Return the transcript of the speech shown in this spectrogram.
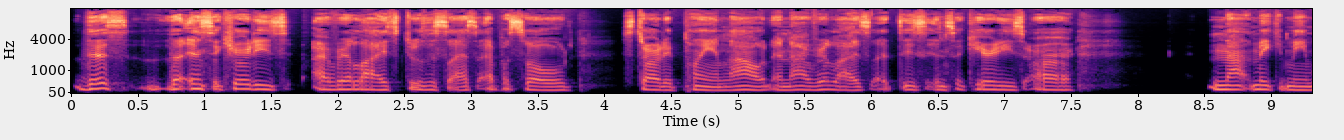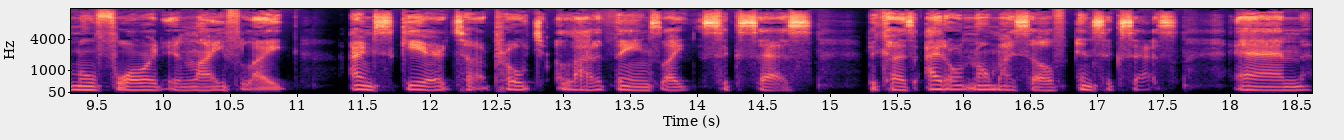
this, the insecurities I realized through this last episode started playing loud. And I realized that these insecurities are not making me move forward in life. Like, I'm scared to approach a lot of things like success because I don't know myself in success. And,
